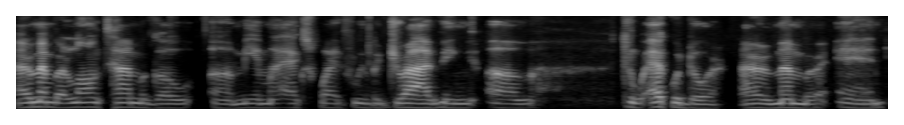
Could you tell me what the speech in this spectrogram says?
I remember a long time ago, uh, me and my ex-wife, we were driving uh, through Ecuador. I remember, and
